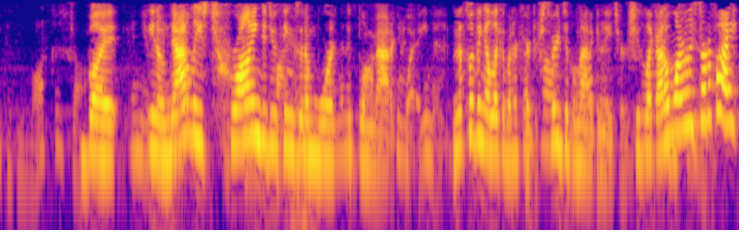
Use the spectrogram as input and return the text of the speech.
Because he lost his job. but you know Natalie's trying to do things in a more diplomatic way, and that's one thing I like about her character. She's very diplomatic in nature. She's like I don't want to really start a fight,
